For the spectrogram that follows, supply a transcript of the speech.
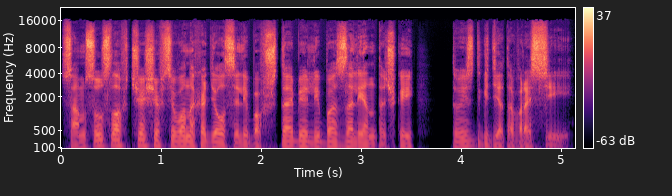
Сам Суслов чаще всего находился либо в штабе, либо за ленточкой, то есть где-то в России.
